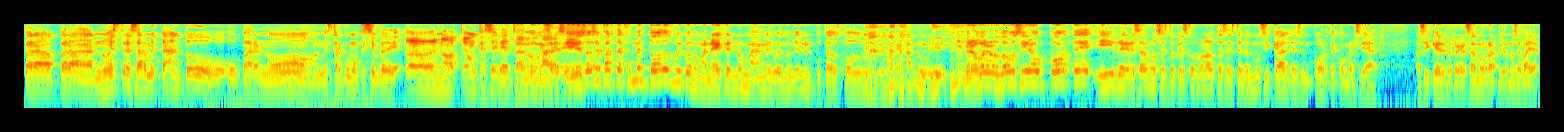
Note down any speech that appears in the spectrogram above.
Para, para, no estresarme tanto o, o para no, estar como que siempre de, "Ah, no, tengo que hacer esto. Tengo que madre. hacer Sí, eso esto". hace falta. Fumen todos, güey, cuando manejen. No mames, güey. Andan bien emputados todos güey, manejando, güey. Pero bueno, nos vamos a ir a un corte y regresamos a esto que es Cosmonautas. Este no es musical, es un corte comercial. Así que regresamos rápido, no se vayan.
